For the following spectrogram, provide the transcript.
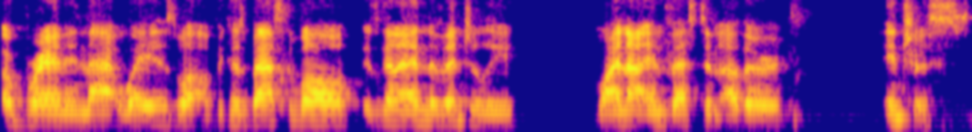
a brand in that way as well? Because basketball is going to end eventually. Why not invest in other interests.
